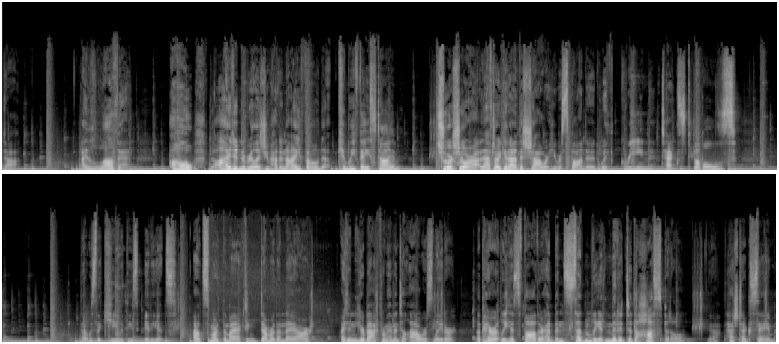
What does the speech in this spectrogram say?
dot. I love it. Oh, I didn't realize you had an iPhone. Can we FaceTime? Sure, sure. After I get out of the shower, he responded with green text bubbles. That was the key with these idiots. Outsmart them by acting dumber than they are. I didn't hear back from him until hours later. Apparently, his father had been suddenly admitted to the hospital. Yeah, hashtag same.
